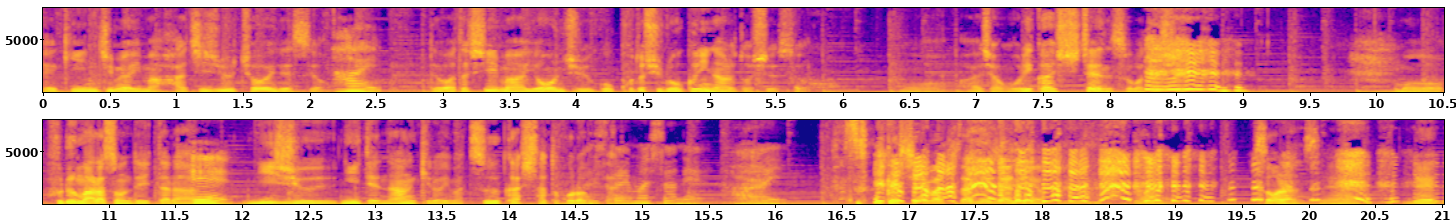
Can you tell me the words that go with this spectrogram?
平均寿命今80ちょいですよ、はい、で私今45今年6になる年ですよ。もうあやちゃん折り返し地点ですよ私。もうフルマラソンで言ったら 22. 点何キロ今通過したところみたいな、いましたね。はい、通過しちゃいましたね じゃねえよ、はい、そうなんですね。で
